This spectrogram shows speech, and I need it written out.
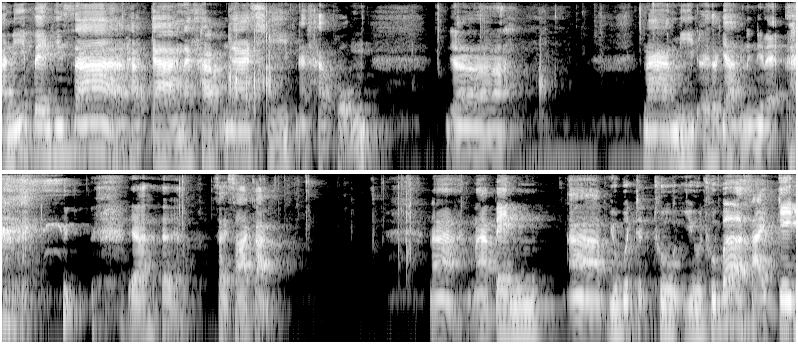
อันนี้เป็นพิซซ่าถาดกลางนะครับ หน้าชีสนะครับผม หน้ามีดอะไรสักอย่างหนึ่งนี่แหละ เดี๋ยวเดี๋ยวใส่ซอสก่อนนะมาเป็นอ่ายูทูยูทูบเบอร์สายกิน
